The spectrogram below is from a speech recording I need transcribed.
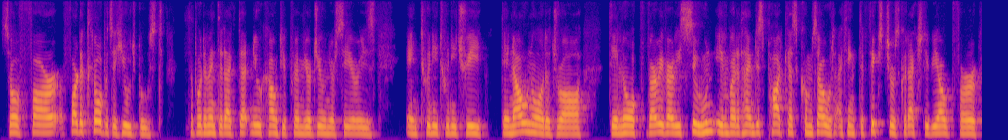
So for for the club it's a huge boost to put them into that, that new county premier junior series in 2023. They now know the draw. They'll know very, very soon. Even by the time this podcast comes out, I think the fixtures could actually be out for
